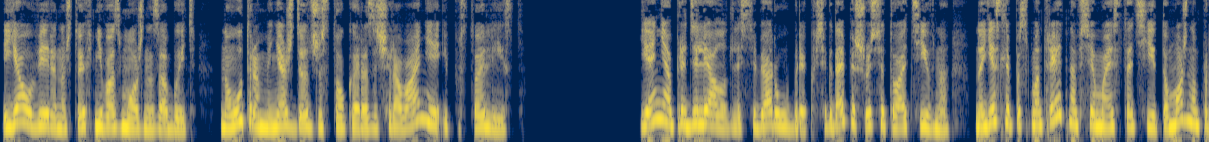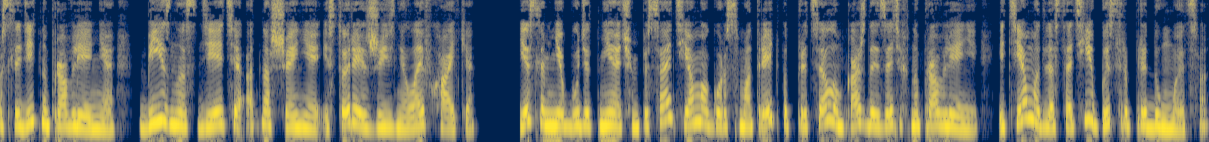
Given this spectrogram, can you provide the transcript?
и я уверена, что их невозможно забыть, но утром меня ждет жестокое разочарование и пустой лист. Я не определяла для себя рубрик, всегда пишу ситуативно, но если посмотреть на все мои статьи, то можно проследить направления — бизнес, дети, отношения, история жизни, лайфхаки. Если мне будет не о чем писать, я могу рассмотреть под прицелом каждое из этих направлений, и тема для статьи быстро придумается.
